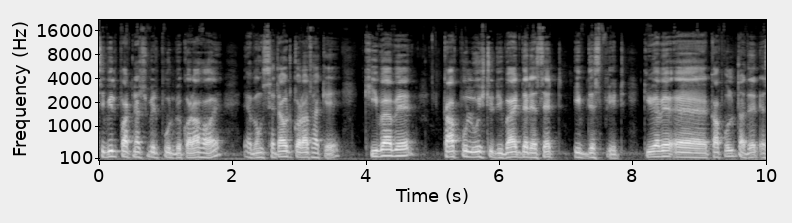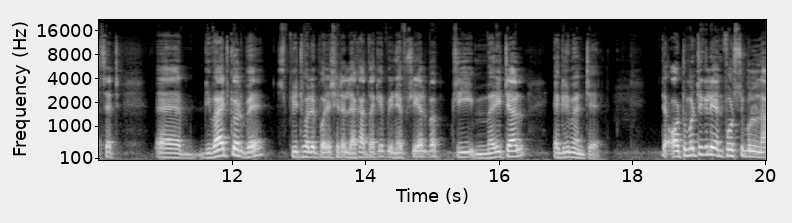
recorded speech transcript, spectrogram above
সিভিল পার্টনারশিপের পূর্বে করা হয় এবং সেট আউট করা থাকে। কীভাবে couple wish to divide their asset if the split কীভাবে কাপুল তাদের অ্যাসেট ডিভাইড করবে স্প্লিট হলে পরে সেটা লেখা থাকে প্রিনেপশিয়াল বা প্রি ম্যারিটাল এগ্রিমেন্টে automatically enforceable না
